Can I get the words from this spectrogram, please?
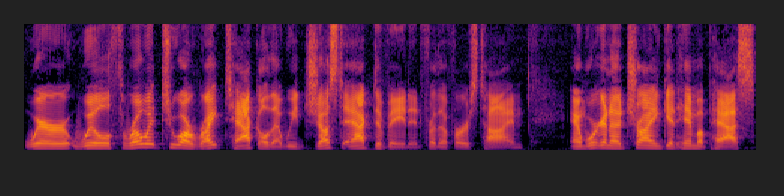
where we'll throw it to our right tackle that we just activated for the first time. And we're going to try and get him a pass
